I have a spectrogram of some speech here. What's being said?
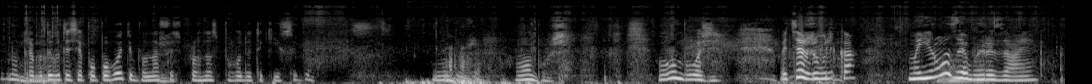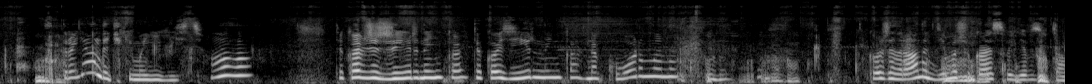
Ну, треба дивитися по погоді, бо в нас щось прогноз погоди такий собі. Не дуже. О Боже. О Боже. Оця жулька мої рози обгризає. Трояндочки мої їсть. Ага. Така вже жирненька, така зірненька, накормлена. Кожен ранок Діма шукає своє взуття.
